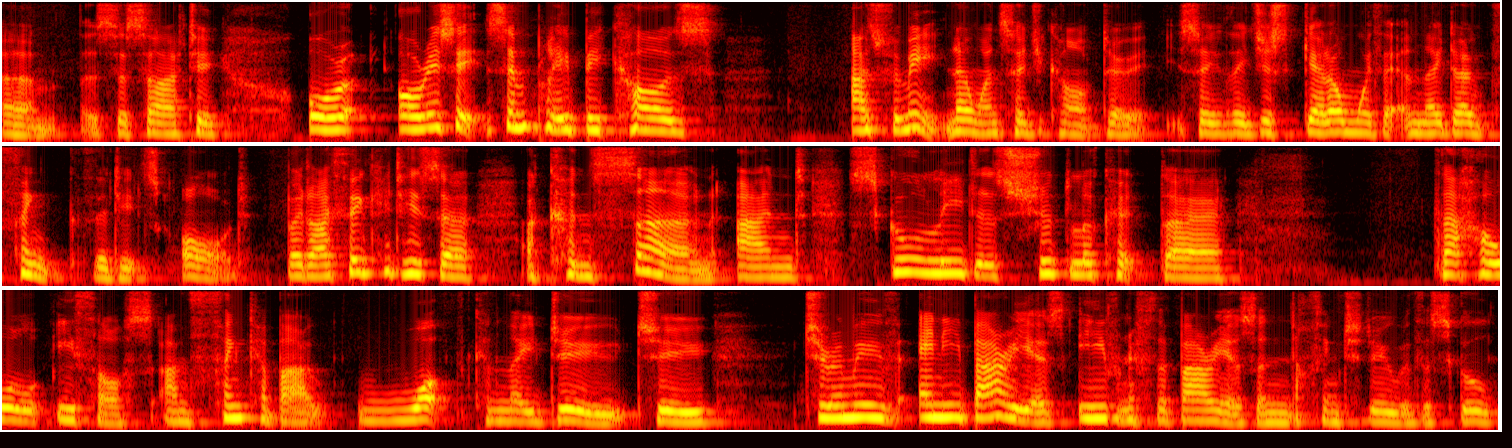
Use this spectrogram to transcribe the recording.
um, society. Or, or is it simply because as for me, no one said you can't do it. So they just get on with it and they don't think that it's odd. But I think it is a, a concern, and school leaders should look at their their whole ethos and think about what can they do to to remove any barriers, even if the barriers are nothing to do with the school.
